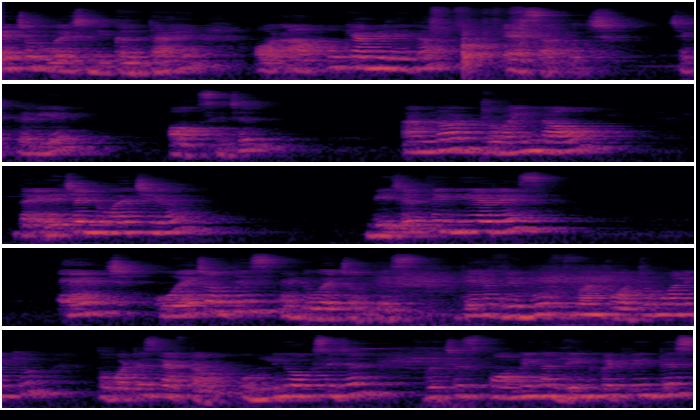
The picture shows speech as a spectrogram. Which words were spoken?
एच और ओ एच निकलता है और आपको क्या मिलेगा? ऐसा कुछ। चेक करिए। Not drawing now the H and O H here major thing here is H O H of this and O H of this they have removed one water molecule so what is left out only oxygen which is forming a link between this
